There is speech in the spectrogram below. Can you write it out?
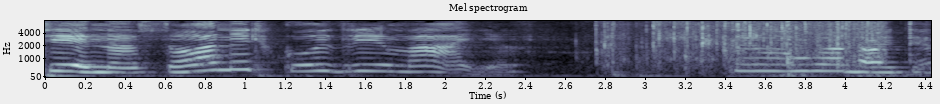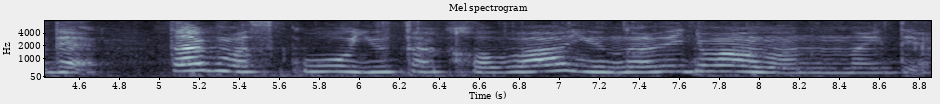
чи на сонечку дрімає. Вгадайте, де? Так маскую, так ховаю, навіть мама не знайде.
